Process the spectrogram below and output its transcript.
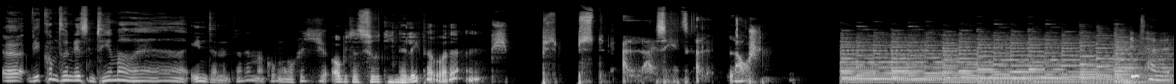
Äh, wir kommen zum nächsten Thema. Äh, Internet. Warte mal gucken, ob, richtig, ob ich das richtig hinterlegt habe. Warte. Psst, psst, psst. Alle leise jetzt, alle lauschen. Internet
